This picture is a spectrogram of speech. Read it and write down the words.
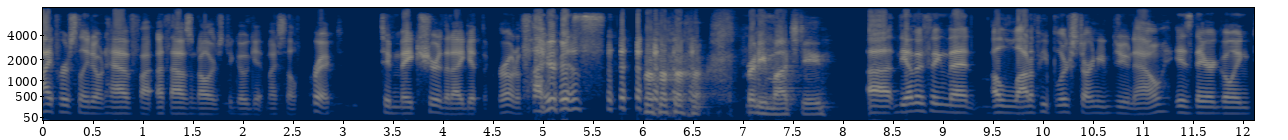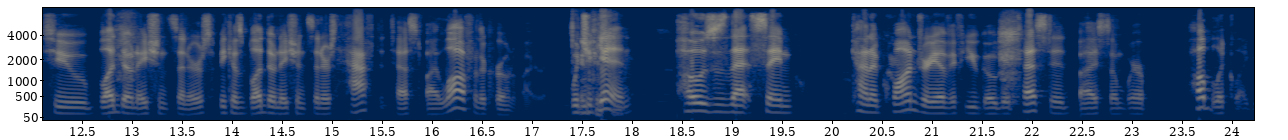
I personally don't have a thousand dollars to go get myself pricked to make sure that I get the coronavirus. Pretty much, dude. uh, the other thing that a lot of people are starting to do now is they are going to blood donation centers because blood donation centers have to test by law for the coronavirus, which again poses that same kind of quandary of if you go get tested by somewhere public like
